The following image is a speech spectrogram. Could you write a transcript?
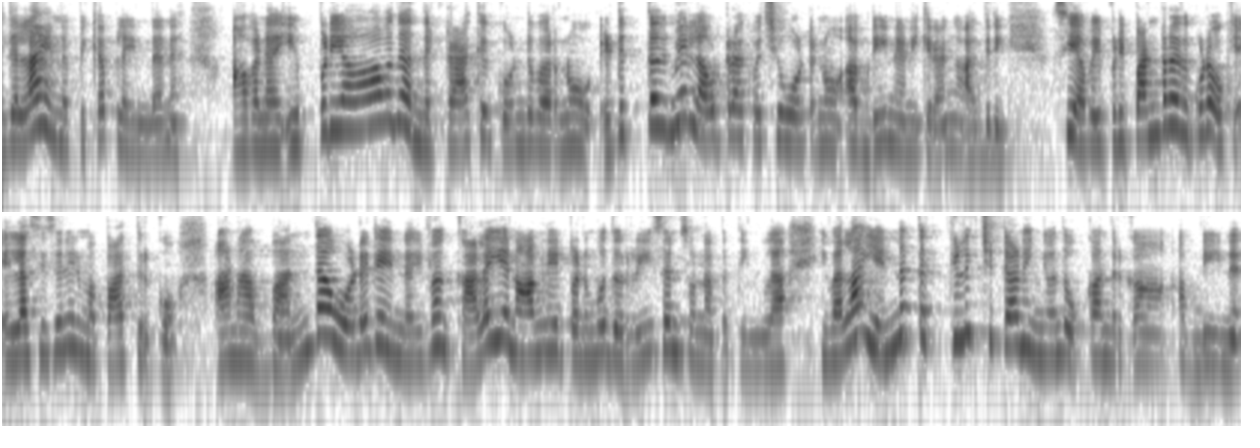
இதெல்லாம் என்ன பிக்கப் லைன் தானே. அவனை எப்படியாவது அந்த ட்ராக்கு கொண்டு வரணும். எடுத்ததுமே லவ் ட்ராக் வச்சு ஓட்டணும் அப்படின்னு நினைக்கிறாங்க ஆதிரி. சி அவள் இப்படி பண்ணுறது கூட ஓகே எல்லா சீசன்லையும் நம்ம பார்த்துருக்கோம். ஆனால் வந்த உடனே என்ன இவன் கலையை நாமினேட் பண்ணும்போது ஒரு ரீசன் சொன்னா பார்த்தீங்களா? இவெல்லாம் என்னத்தை கிழிச்சிட்டான்னு இங்கே வந்து உட்காந்துருக்கான் அப்படின்னு.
